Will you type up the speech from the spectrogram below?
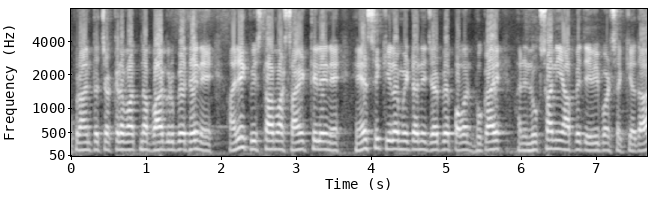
ઉપરાંત ચક્રવાતના ભાગરૂપે થઈને અનેક વિસ્તારમાં સાહીઠથી લઈને એંસી કિલોમીટરની ઝડપે પવન ફૂંકાય અને નુકસાની આપે તેવી પણ શક્યતા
